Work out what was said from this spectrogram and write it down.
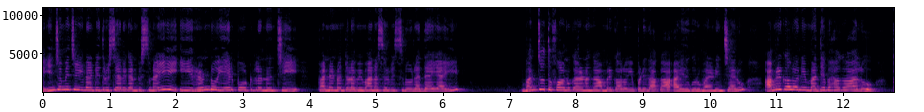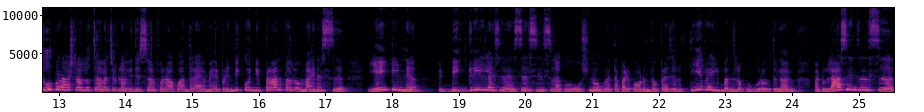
ఇంచుమించు ఇలాంటి దృశ్యాలు కనిపిస్తున్నాయి. ఈ రెండు ఎయిర్పోర్టుల నుంచి పన్నెండు వందల విమాన సర్వీసులు రద్దయ్యాయి. మంచు తుఫాను కారణంగా అమెరికాలో ఇప్పటిదాకా ఐదుగురు మరణించారు. అమెరికాలోని మధ్య భాగాలు తూర్పు రాష్ట్రాల్లో చాలా చోట్ల విద్యుత్ సరఫరాకు అంతరాయం ఏర్పడింది. కొన్ని ప్రాంతాల్లో మైనస్ ఎయిటీన్ డిగ్రీల సెల్సియస్లకు ఉష్ణోగ్రత పడిపోవడంతో ప్రజలు తీవ్ర ఇబ్బందులకు గురవుతున్నారు. అటు లాస్ ఏంజల్స్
